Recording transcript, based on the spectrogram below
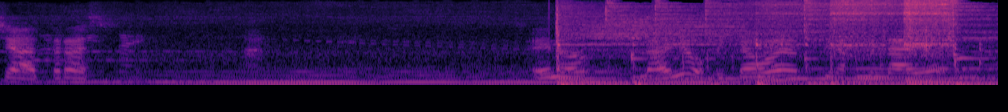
Siya, atras. Ayun o, layo. Kita mo, pinakamalayo. Kita.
